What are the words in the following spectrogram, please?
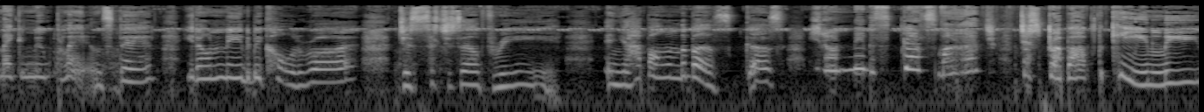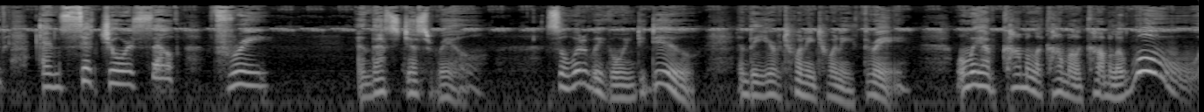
Make a new plan, Stan. You don't need to be coy Roy. Just set yourself free. And you hop on the bus, Gus. You don't need to discuss much. Just drop off the key and leave and set yourself free. And that's just real. So, what are we going to do in the year of 2023 when we have Kamala, Kamala, Kamala, woo,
